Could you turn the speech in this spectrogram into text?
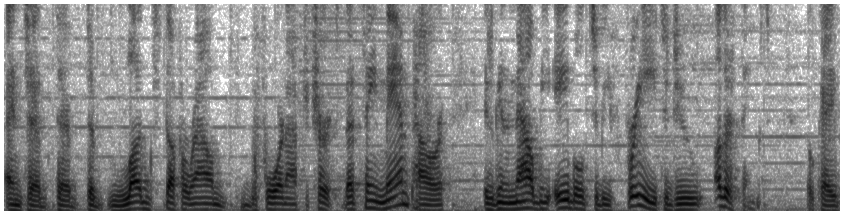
and to, to, to lug stuff around before and after church, that same manpower is going to now be able to be free to do other things. Okay?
